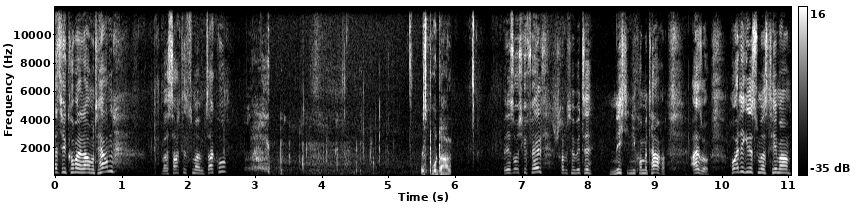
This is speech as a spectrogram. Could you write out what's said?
Herzlich willkommen, meine Damen und Herren. Was sagt ihr zu meinem Sakko? Ist brutal. Wenn es euch gefällt, schreibt es mir bitte nicht in die Kommentare. Also, heute geht es um das Thema,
